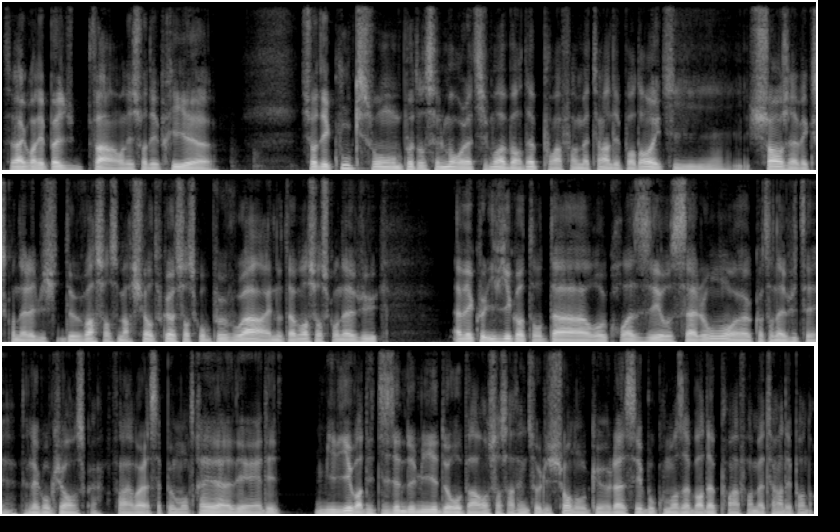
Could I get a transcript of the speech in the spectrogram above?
C'est vrai qu'on est pas enfin, on est sur des prix, euh, sur des coûts qui sont potentiellement relativement abordables pour un formateur indépendant et qui changent avec ce qu'on a l'habitude de voir sur ce marché, en tout cas sur ce qu'on peut voir et notamment sur ce qu'on a vu avec Olivier quand on t'a recroisé au salon, euh, quand on a vu la concurrence, quoi. Enfin voilà, ça peut montrer des, milliers, voire des dizaines de milliers d'euros par an sur certaines solutions, donc là c'est beaucoup moins abordable pour un formateur indépendant.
